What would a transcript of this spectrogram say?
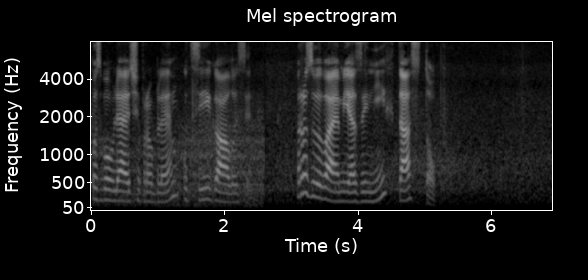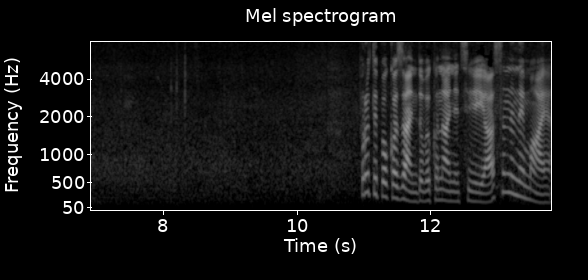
позбавляючи проблем у цій галузі. Розвиває м'язи ніг та стоп. Протипоказань до виконання цієї асани немає,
